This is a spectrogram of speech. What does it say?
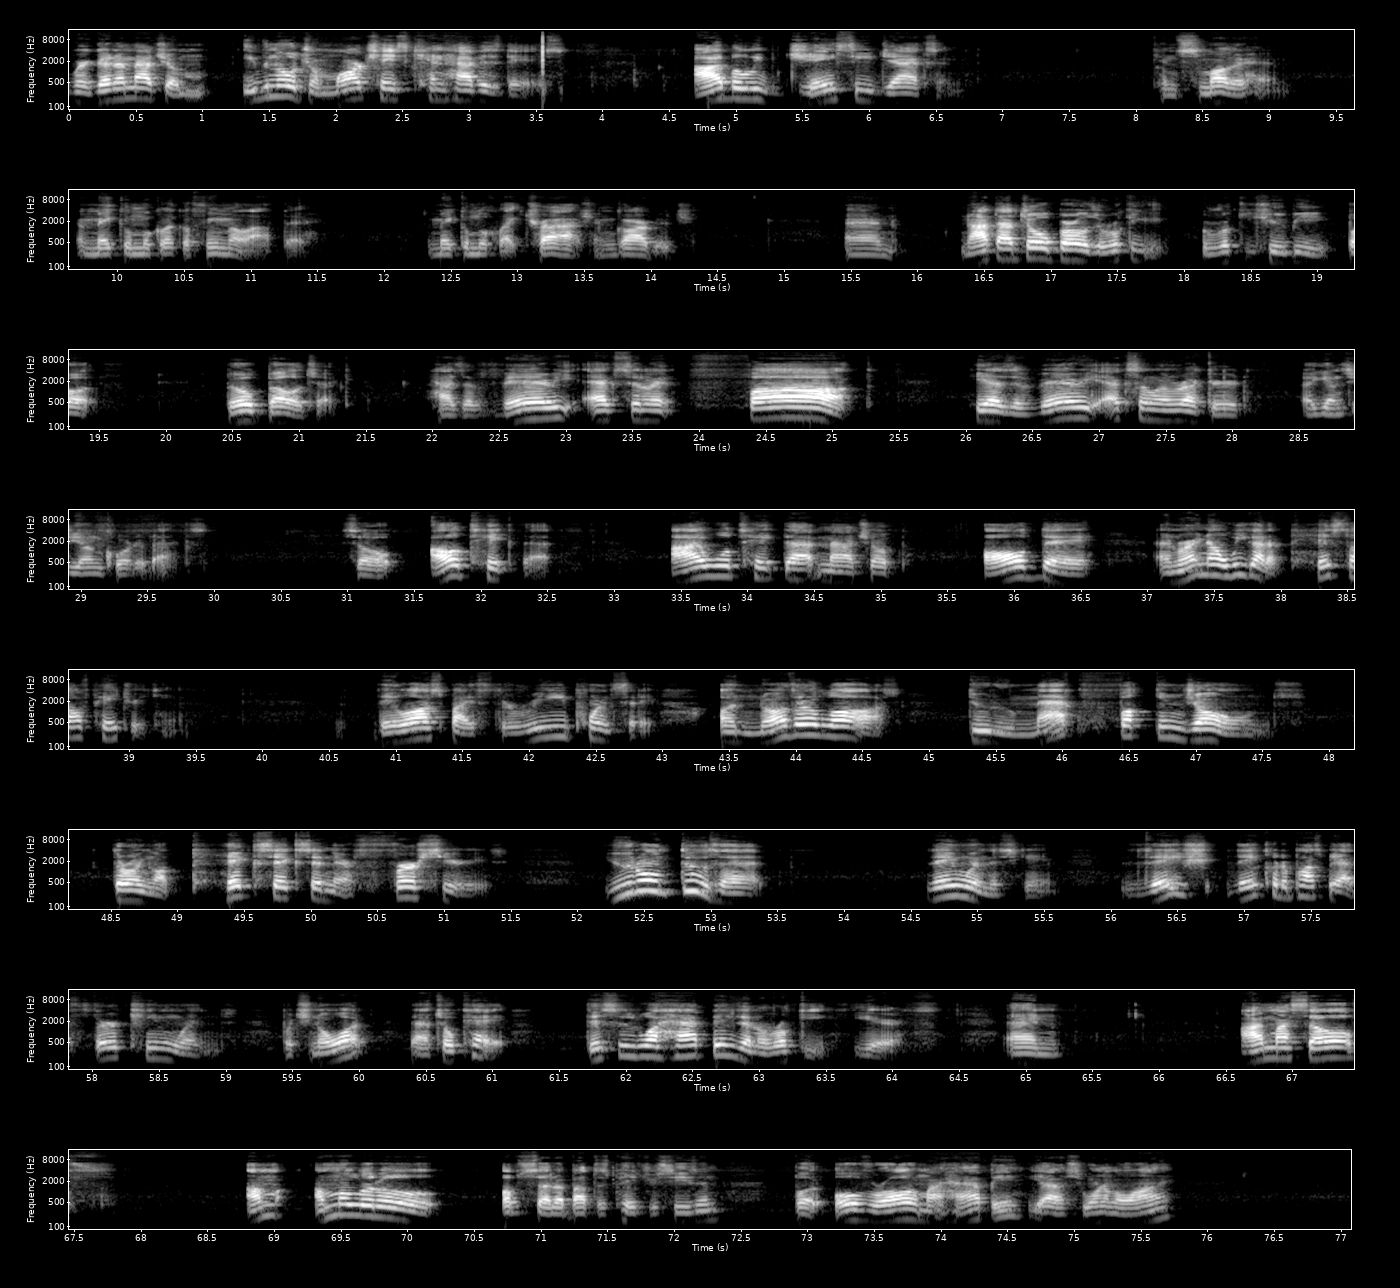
we're going to match them. Even though Ja'Marr Chase can have his days, I believe J.C. Jackson can smother him and make him look like a female out there. Make him look like trash and garbage. And not that Joe Burrow's a rookie a rookie QB, but Bill Belichick has a very excellent fuck. He has a very excellent record against young quarterbacks. So I'll take that. I will take that matchup all day. And right now we got a pissed off Patriot team. They lost by three points today. Another loss due to Mac fucking Jones throwing a pick six in their first series. You don't do that. They win this game. They sh- they could have possibly had 13 wins. But you know what? That's okay. This is what happens in a rookie year. And I myself I'm I'm a little upset about this Patriots season, but overall am I happy? Yes, you wanna know why?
